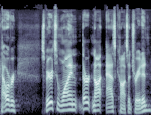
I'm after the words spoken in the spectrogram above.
However, spirits and wine, they're not as concentrated.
